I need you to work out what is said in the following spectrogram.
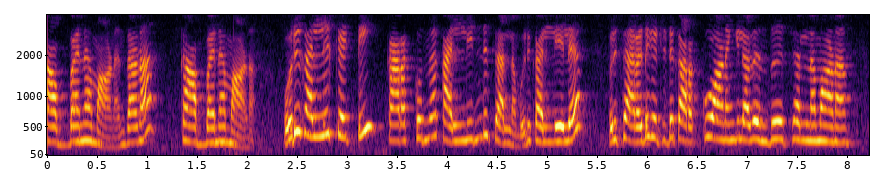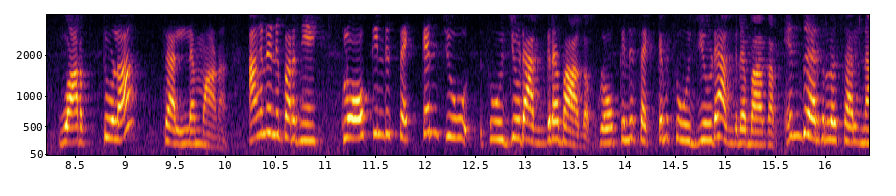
കബനമാണ് എന്താണ്? കബനമാണ് ഒരു കല്ലിൽ കെട്ടി കറക്കുന്ന കല്ലിന്റെ ചലനം. ഒരു കല്ലിൽ ഒരു ചരട് കെട്ടിയിട്ട് കറക്കുവാണെങ്കിൽ അത് എന്ത് ചലനമാണ്? വർത്തുള ചലനമാണ്. അങ്ങനെയാണ് പറഞ്ഞേ ക്ലോക്കിന്റെ സെക്കൻഡ് സൂചിയുടെ അഗ്രഭാഗം. ക്ലോക്കിന്റെ സെക്കൻഡ് സൂചിയുടെ അഗ്രഭാഗം. എന്ത് തരത്തിലുള്ള ചലന?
